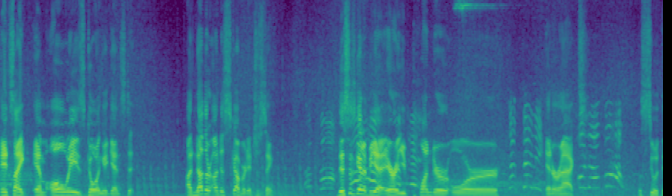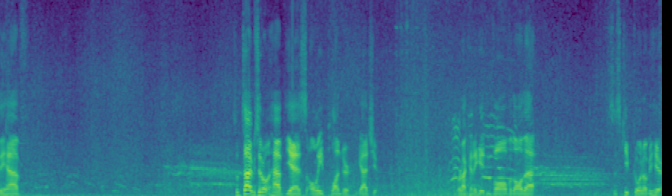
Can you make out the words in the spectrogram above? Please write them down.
it's like I'm always going against it. Another undiscovered. Interesting. This is going to be an area you plunder or interact. Let's see what they have. Sometimes you don't have, yes, only plunder. Got you. We're not going to get involved with all that. Let's just keep going over here.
